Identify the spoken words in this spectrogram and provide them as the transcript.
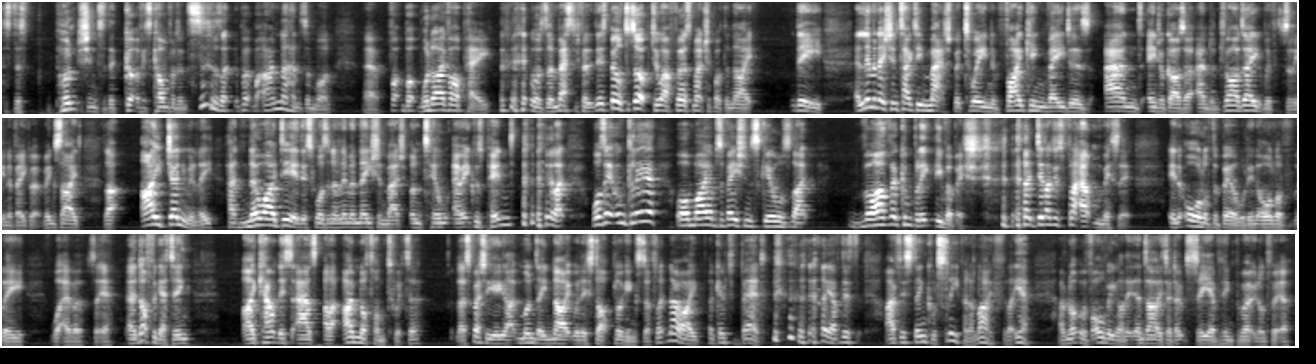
just this punch into the gut of his confidence. I was like, but, but I'm the handsome one. Uh, but, but would Ivar pay? it was the message for this. Built us up to our first matchup of the night. The elimination tag team match between Viking Raiders and Angel Garza and Andrade with Zelina Vega at ringside. Like, I genuinely had no idea this was an elimination match until Erik was pinned. like, was it unclear, or my observation skills like rather completely rubbish? Did I just flat out miss it in all of the build, in all of the whatever? So yeah, uh, not forgetting, I count this as uh, I'm not on Twitter, especially like Monday night when they start plugging stuff. Like no, I, I go to bed. I have this I have this thing called sleep and a life. Like yeah, I'm not revolving on it entirely, so I don't see everything promoted on Twitter.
